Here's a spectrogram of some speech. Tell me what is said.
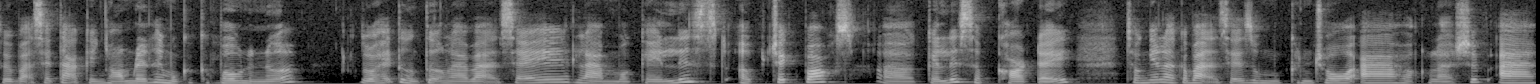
rồi bạn sẽ tạo cái nhóm đấy thành một cái component nữa. Rồi hãy tưởng tượng là bạn sẽ làm một cái list of checkbox uh, à, cái list of card đấy. Cho nghĩa là các bạn sẽ dùng control A hoặc là shift A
